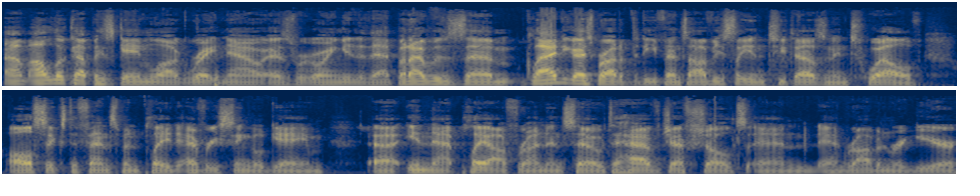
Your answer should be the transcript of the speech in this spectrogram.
Um, I'll look up his game log right now as we're going into that. But I was um, glad you guys brought up the defense. Obviously, in 2012, all six defensemen played every single game uh, in that playoff run, and so to have Jeff Schultz and and Robyn Regehr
